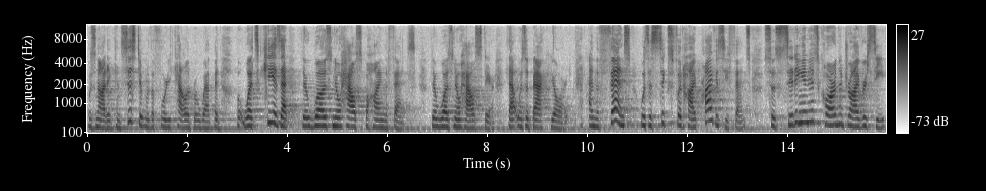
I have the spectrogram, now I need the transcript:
was not inconsistent with a 40 caliber weapon. But what's key is that there was no house behind the fence. There was no house there. That was a backyard. And the fence was a six foot high privacy fence. So, sitting in his car in the driver's seat,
